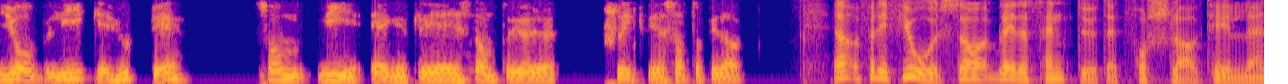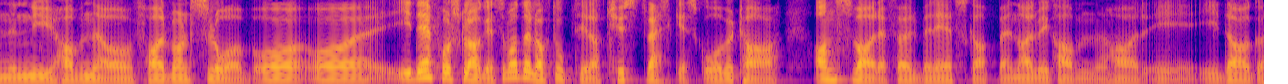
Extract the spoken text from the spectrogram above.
jobb like hurtig som vi egentlig er i stand til å gjøre, slik vi er satt opp i dag. Ja, for I fjor så ble det sendt ut et forslag til en ny havne- og farvannslov. Og, og, I det forslaget så var det lagt opp til at Kystverket skulle overta ansvaret for beredskapen Narvik havn har i, i, dag.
